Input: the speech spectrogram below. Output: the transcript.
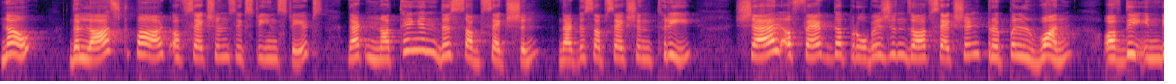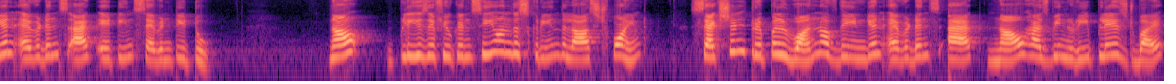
Now, the last part of section 16 states that nothing in this subsection that is subsection 3 shall affect the provisions of section 111 of the Indian Evidence Act 1872. Now, please if you can see on the screen the last point, section 111 of the Indian Evidence Act now has been replaced by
